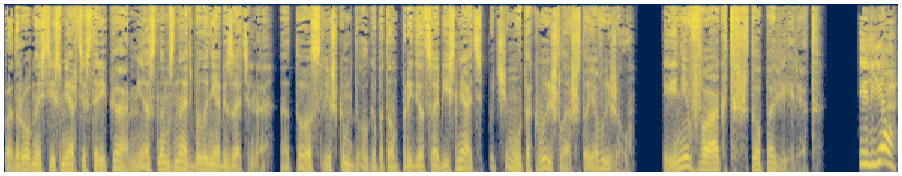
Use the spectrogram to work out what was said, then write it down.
Подробности смерти старика местным знать было не обязательно, а то слишком долго потом придется объяснять, почему так вышло, что я выжил. И не факт, что поверят. «Илья!»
